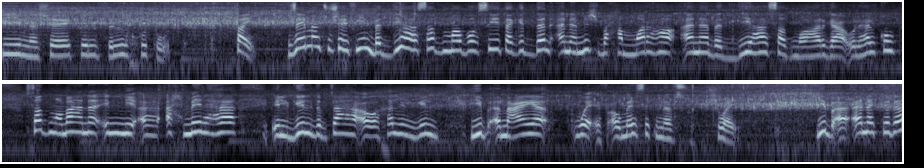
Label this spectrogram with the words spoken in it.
في مشاكل في الخطوط. طيب زي ما أنتم شايفين بديها صدمة بسيطة جدا أنا مش بحمرها أنا بديها صدمة. هرجع أقولها لكم. صدمة معنى إني أه- أحملها الجلد بتاعها أو أخلي الجلد يبقى معايا واقف أو ماسك نفسه شوية. يبقى أنا كده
